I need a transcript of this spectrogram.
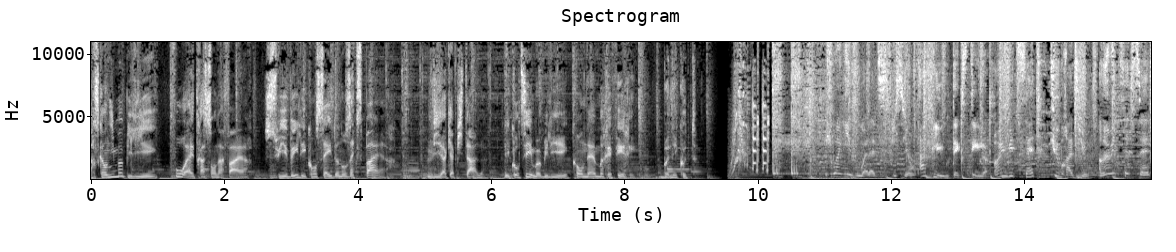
Parce qu'en immobilier, faut être à son affaire. Suivez les conseils de nos experts. Via Capital, les courtiers immobiliers qu'on aime référer. Bonne écoute. Joignez-vous à la discussion. Appelez ou textez le 187 Cube Radio 1877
